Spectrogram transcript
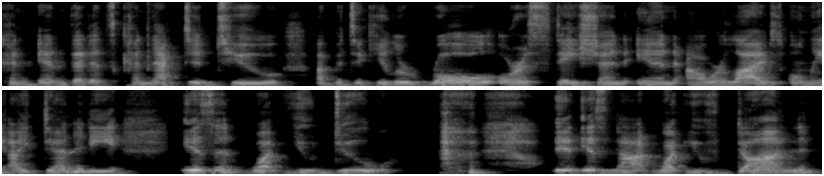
can, and that it's connected to a particular role or a station in our lives. Only identity isn't what you do. It is not what you've done.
